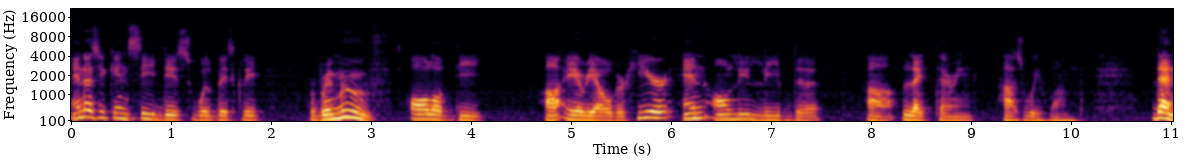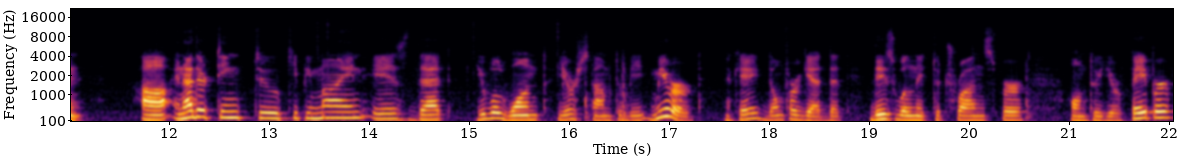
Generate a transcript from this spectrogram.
and as you can see this will basically remove all of the uh, area over here and only leave the uh, lettering as we want. Then uh, another thing to keep in mind is that you will want your stamp to be mirrored. Okay, don't forget that this will need to transfer onto your paper.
